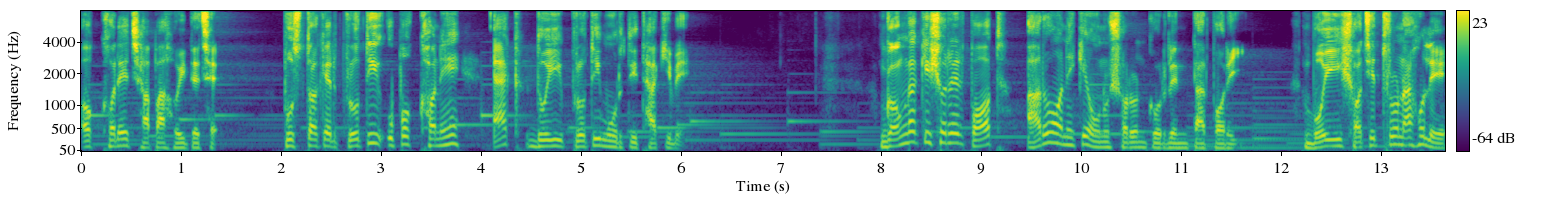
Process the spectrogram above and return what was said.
অক্ষরে ছাপা হইতেছে। পুস্তকের প্রতি উপক্ষণে এক দুই প্রতিমূর্তি থাকিবে। গঙ্গা কিশোরের পথ আরও অনেকে অনুসরণ করলেন তারপরেই। বই সচিত্র না হলে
